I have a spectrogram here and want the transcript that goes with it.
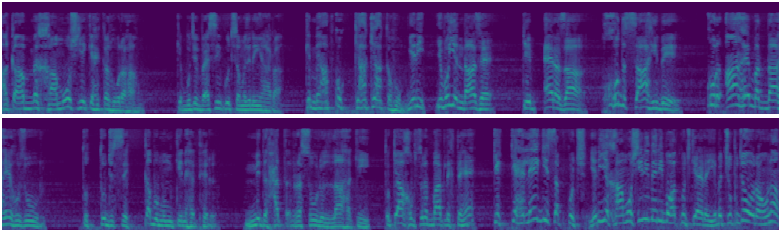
آقا، اب میں خاموش یہ کہہ کر ہو رہا ہوں کہ مجھے ویسے ہی کچھ سمجھ نہیں آ رہا۔ کہ میں آپ کو کیا کیا کہوں؟ یعنی یہ وہی انداز ہے کہ اے رضا، خود صاحب قرآن ہے مداح حضور، تو تجھ سے کب ممکن ہے پھر مدحت رسول اللہ کی؟ تو کیا خوبصورت بات لکھتے ہیں کہ کہہ لے گی سب کچھ؟ یعنی یہ خاموشی بھی میری بہت کچھ کہہ رہی ہے۔ میں چپ جو ہو رہا ہوں نا،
